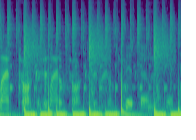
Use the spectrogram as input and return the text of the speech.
Flat talk system. Flat talk system. system.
